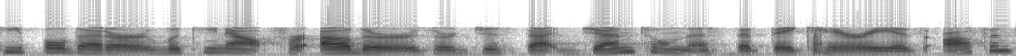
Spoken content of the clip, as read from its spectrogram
people that are looking out for others or just that gentleness that they carry is often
